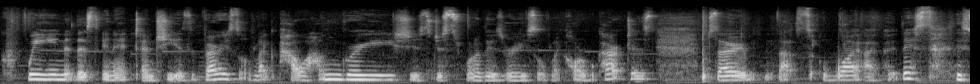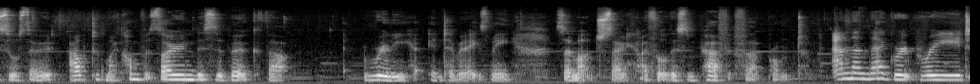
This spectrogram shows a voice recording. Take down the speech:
queen that's in it and she is very sort of like power hungry she's just one of those really sort of like horrible characters so that's why I put this this is also out of my comfort zone this is a book that really intimidates me so much so I thought this would be perfect for that prompt and then their group read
